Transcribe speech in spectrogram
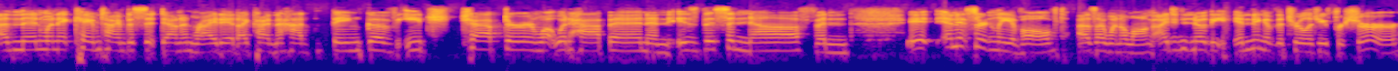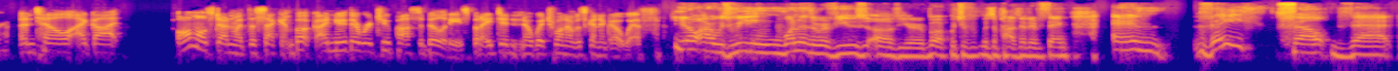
And then when it came time to sit down and write it, I kind of had to think of each chapter and what would happen and is this enough? And it and it certainly evolved as I went along. I didn't know the ending of the trilogy for sure until I got almost done with the second book. I knew there were two possibilities, but I didn't know which one I was going to go with. You know, I was reading one of the reviews of your book, which was a positive thing, and they felt that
